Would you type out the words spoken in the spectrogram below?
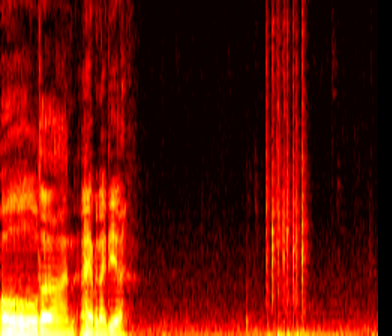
Hold on. I have an idea.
